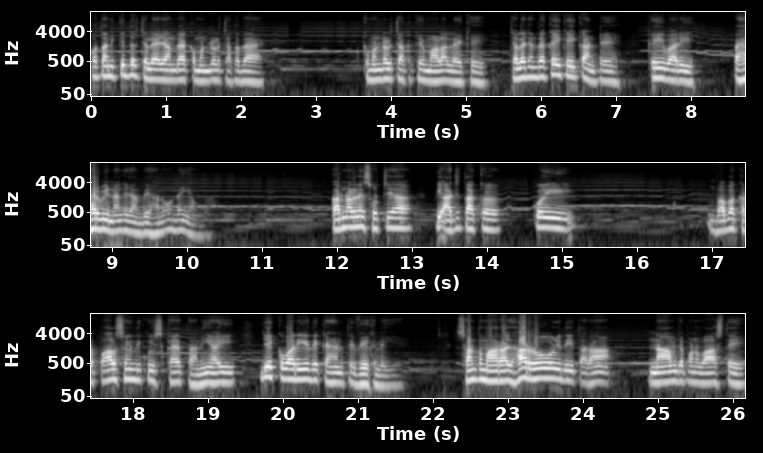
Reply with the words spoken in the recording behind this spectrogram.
ਪਤਾ ਨਹੀਂ ਕਿੱਧਰ ਚਲਿਆ ਜਾਂਦਾ ਹੈ, ਕਮੰਡਲ ਚੱਕਦਾ ਹੈ। ਕਮੰਡਲ ਚੱਕ ਕੇ ਮਾਲਾ ਲੈ ਕੇ ਚਲਾ ਜਾਂਦਾ ਕਈ ਕਈ ਘੰਟੇ, ਕਈ ਵਾਰੀ ਪਹਿਰ ਵੀ ਲੰਘ ਜਾਂਦੇ ਹਨ, ਉਹ ਨਹੀਂ ਆਉਂਦਾ। ਕਰਨਲ ਨੇ ਸੋਚਿਆ ਵੀ ਅੱਜ ਤੱਕ ਕੋਈ ਬਾਬਾ ਕਿਰਪਾਲ ਸਿੰਘ ਦੀ ਕੋਈ ਸ਼ਿਕਾਇਤ ਤਾਂ ਨਹੀਂ ਆਈ। ਜੇ ਇੱਕ ਵਾਰੀ ਇਹਦੇ ਕਹਿਣ ਤੇ ਵੇਖ ਲਈਏ, ਸੰਤ ਮਹਾਰਾਜ ਹਰ ਰੋਜ਼ ਦੀ ਤਰ੍ਹਾਂ ਨਾਮ ਜਪਣ ਵਾਸਤੇ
